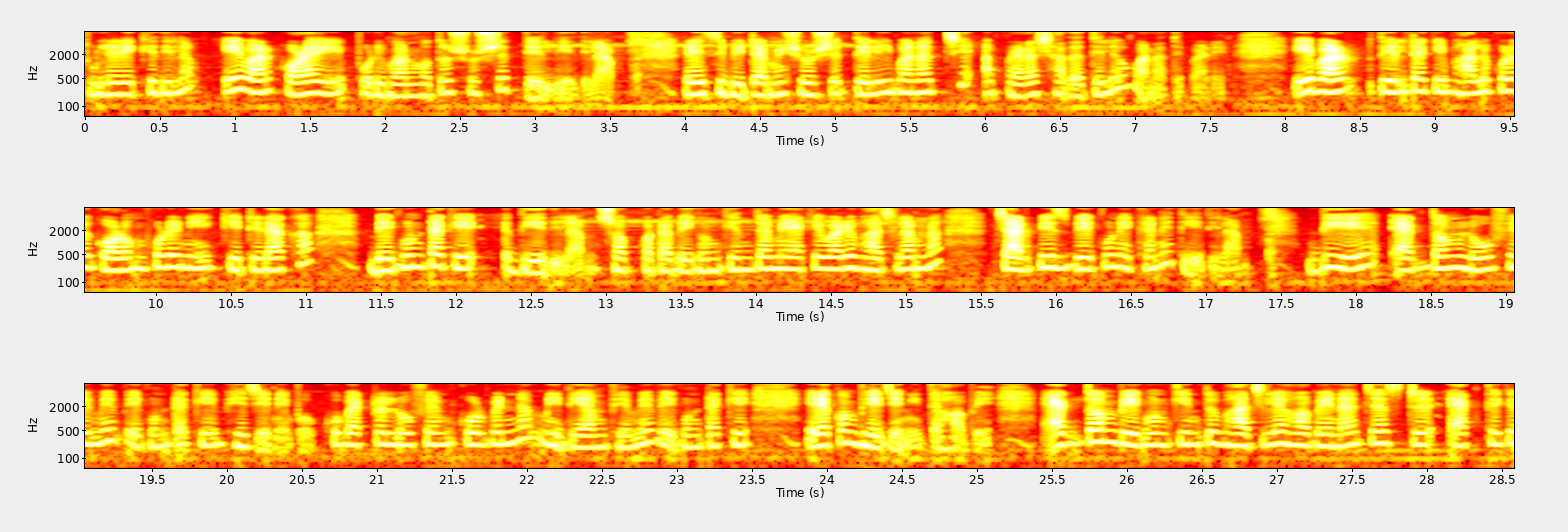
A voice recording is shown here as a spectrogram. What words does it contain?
তুলে রেখে দিলাম। এবার কড়াইয়ে পরিমাণ মতো সর্ষের তেল দিয়ে দিলাম। রেসিপিটা আমি সর্ষের তেলেই বানাচ্ছি, আপনারা সাদা তেলেও বানাতে পারেন। এবার তেলটাকে ভালো করে গরম করে নিয়ে কেটে রাখা বেগুনটাকে দিয়ে দিলাম। সব কটা বেগুন কিন্তু আমি একেবারে ভাজলাম না, চার পিস বেগুন এখানে দিয়ে দিলাম। দিয়ে একদম লো ফ্লেমে বেগুনটাকে ভেজে নেব। খুব একটা লো ফ্লেম করবেন না মিডিয়াম ফ্লেমে বেগুনটাকে এরকম ভেজে নিতে হবে। একদম বেগুন কিন্তু ভাজলে হবে না জাস্ট এক থেকে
